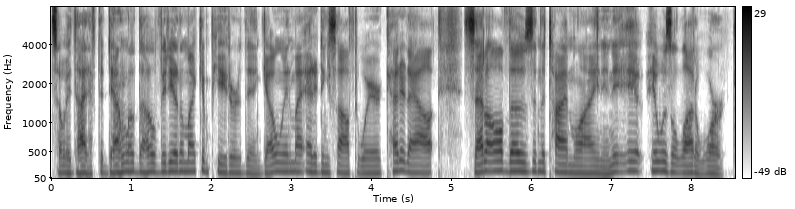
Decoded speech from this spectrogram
so I'd have to download the whole video to my computer, then go in my editing software, cut it out, set all of those in the timeline, and it, it, it was a lot of work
